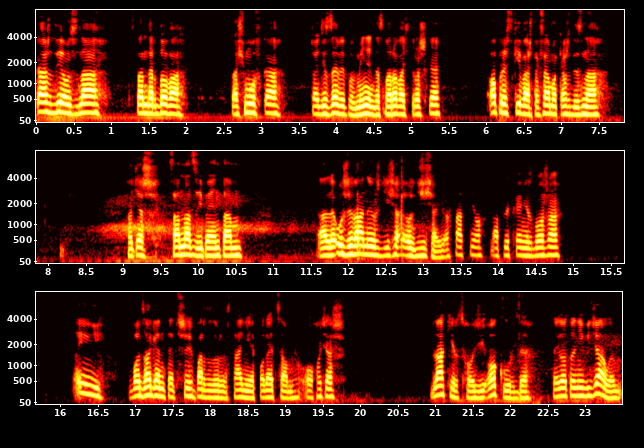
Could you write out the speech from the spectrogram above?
Każdy ją zna. Standardowa taśmówka. Trzeba będzie zęby podmieniać, nasmarować troszkę. Opryskiwacz tak samo każdy zna. Chociaż sam nazwy pamiętam. Ale używany już dzisiaj, dzisiaj ostatnio na pryskanie zboża. No i Volkswagen T3 w bardzo dobrym stanie, polecam. O, chociaż lakier schodzi, o kurde, tego to nie widziałem.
